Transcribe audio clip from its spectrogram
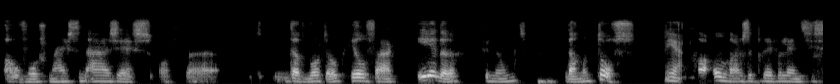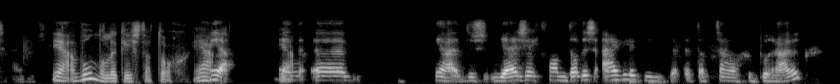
oh volgens mij is het een A6. Of dat wordt ook heel vaak eerder genoemd dan een TOS. Ja. Ondanks de prevalentiecijfers. Ja, wonderlijk is dat toch. Ja. ja. En uh, ja, dus jij zegt van dat is eigenlijk die, dat taalgebruik.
